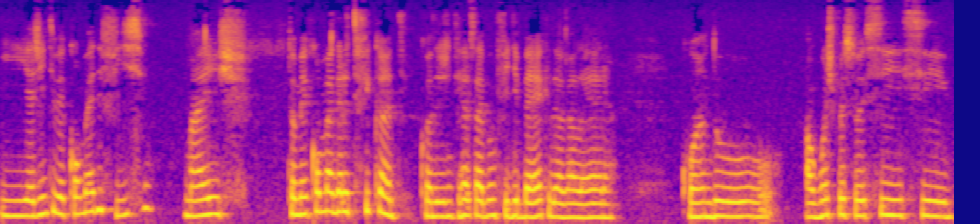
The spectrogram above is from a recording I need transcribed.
E a gente vê como é difícil, mas também como é gratificante quando a gente recebe um feedback da galera, quando algumas pessoas se, se,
